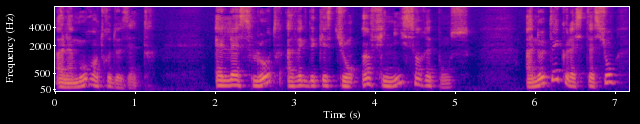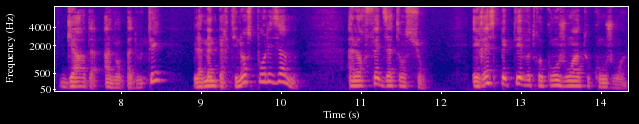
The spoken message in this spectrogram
à l'amour entre deux êtres. Elle laisse l'autre avec des questions infinies sans réponse. À noter que la citation garde, à n'en pas douter, la même pertinence pour les hommes. Alors faites attention et respectez votre conjointe ou conjoint.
